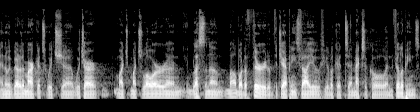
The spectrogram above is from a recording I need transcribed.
And then we've got other markets which, uh, which are much, much lower, um, less than, a, well, about a third of the Japanese value if you look at uh, Mexico and Philippines.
